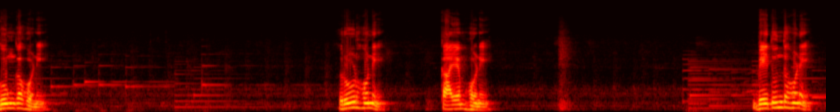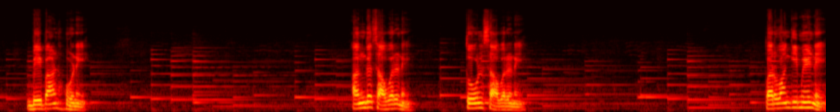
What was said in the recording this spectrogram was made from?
गुंग होणे. रूढ होणे कायम होणे. बेदुंद होणे बेबाण होणे. अंग सावरणे तोल सावरणे. परवानगी मिळणे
